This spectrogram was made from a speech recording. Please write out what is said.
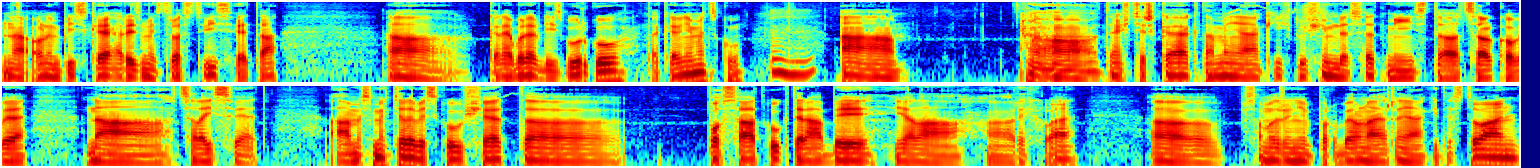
na olympijské hry z mistrovství světa, které bude v Duisburgu, také v Německu. Mm-hmm. A ten čtyřkajak, tam je nějakých, tuším, 10 míst celkově na celý svět. A my jsme chtěli vyzkoušet posádku, která by jela rychle. Samozřejmě proběhlo na jaře nějaký testování.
